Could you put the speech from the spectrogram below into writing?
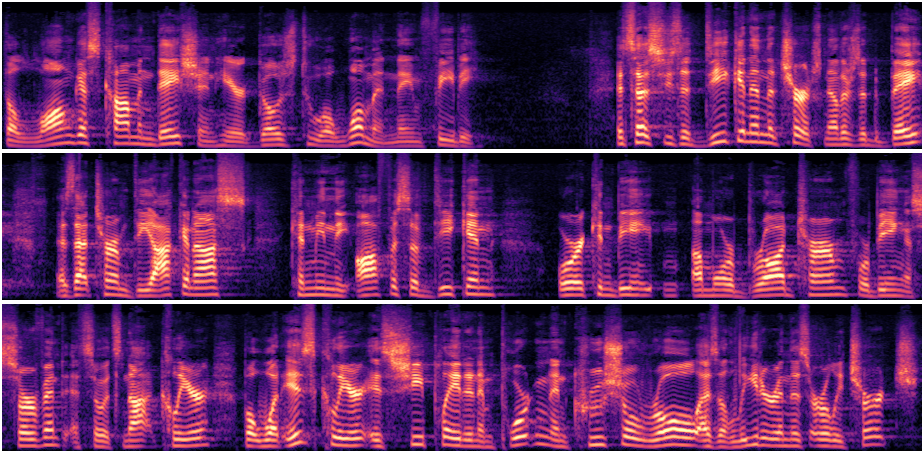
The longest commendation here goes to a woman named Phoebe. It says she's a deacon in the church. Now, there's a debate as that term diakonos can mean the office of deacon or it can be a more broad term for being a servant, and so it's not clear. But what is clear is she played an important and crucial role as a leader in this early church.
